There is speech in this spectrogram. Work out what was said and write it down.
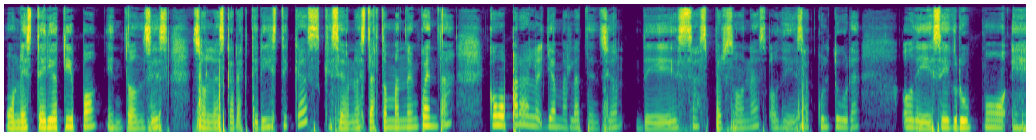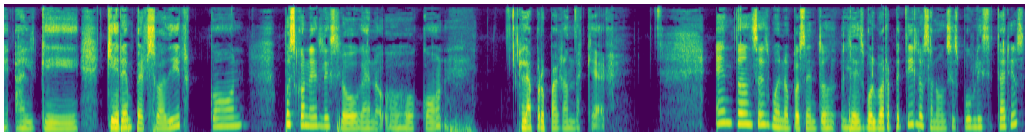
Un estereotipo, entonces, son las características que se van a estar tomando en cuenta como para llamar la atención de esas personas o de esa cultura o de ese grupo eh, al que quieren persuadir con pues con el eslogan o, con la propaganda que hagan. Entonces, bueno, pues les vuelvo a repetir, los anuncios publicitarios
